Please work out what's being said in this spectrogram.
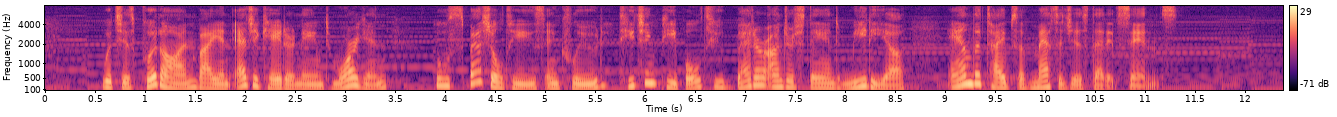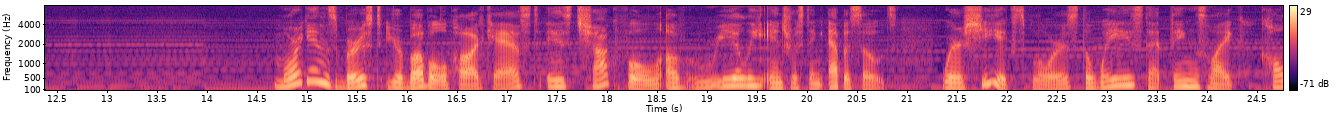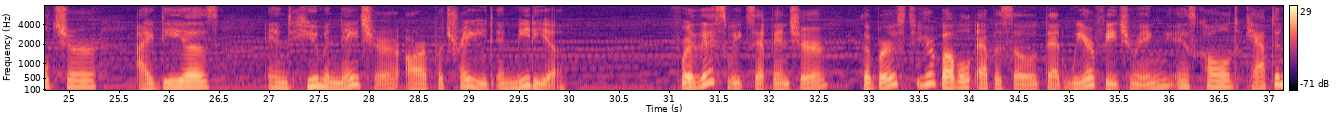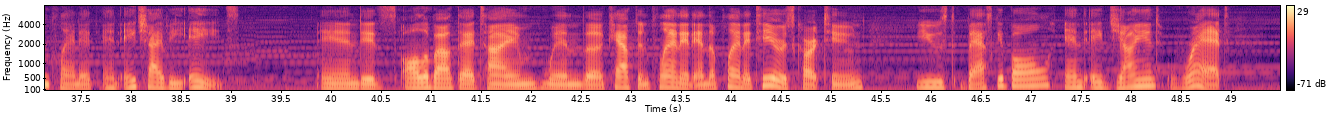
which is put on by an educator named Morgan, whose specialties include teaching people to better understand media and the types of messages that it sends. Morgan's Burst Your Bubble podcast is chock full of really interesting episodes where she explores the ways that things like culture, ideas, and human nature are portrayed in media. For this week's adventure, the Burst Your Bubble episode that we're featuring is called Captain Planet and HIV/AIDS. And it's all about that time when the Captain Planet and the Planeteers cartoon used basketball and a giant rat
